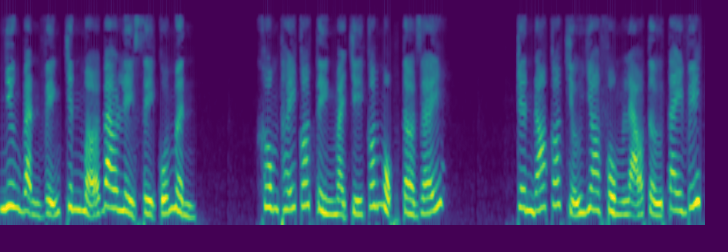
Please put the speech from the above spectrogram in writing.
Nhưng Bành Viễn Chinh mở bao lì xì của mình. Không thấy có tiền mà chỉ có một tờ giấy. Trên đó có chữ do Phùng Lão tự tay viết.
